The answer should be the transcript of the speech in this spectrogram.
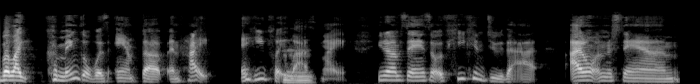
but like Kuminga was amped up and hype and he played mm-hmm. last night. You know what I'm saying? So if he can do that, I don't understand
